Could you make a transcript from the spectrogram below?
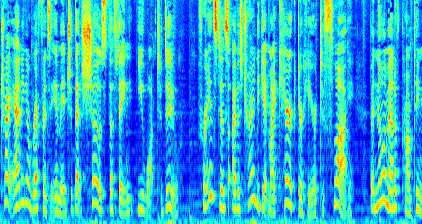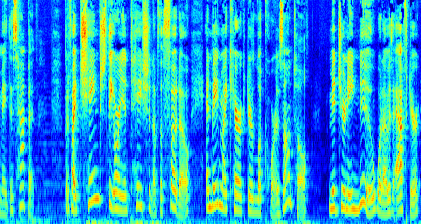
try adding a reference image that shows the thing you want to do. For instance, I was trying to get my character here to fly, but no amount of prompting made this happen. But if I changed the orientation of the photo and made my character look horizontal, Midjourney knew what I was after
